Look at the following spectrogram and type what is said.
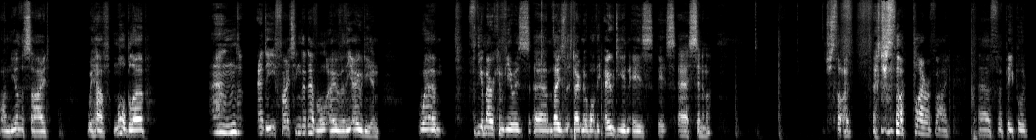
on the other side, we have more blurb and Eddie fighting the devil over the Odeon. Where, for the American viewers, um, those that don't know what the Odeon is, it's uh, cinema. Just thought I'd, I just thought I'd clarify uh, for people who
